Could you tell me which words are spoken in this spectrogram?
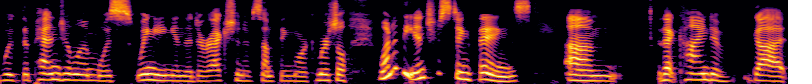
with the pendulum was swinging in the direction of something more commercial. One of the interesting things um, that kind of got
